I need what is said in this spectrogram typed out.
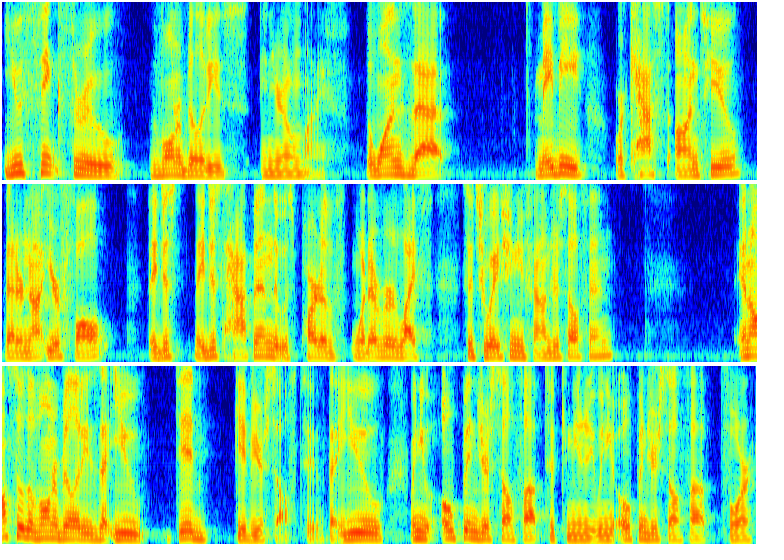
you think through the vulnerabilities in your own life, the ones that maybe were cast onto you that are not your fault. They just, they just happened. It was part of whatever life situation you found yourself in. And also the vulnerabilities that you did give yourself to. That you, when you opened yourself up to community, when you opened yourself up for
